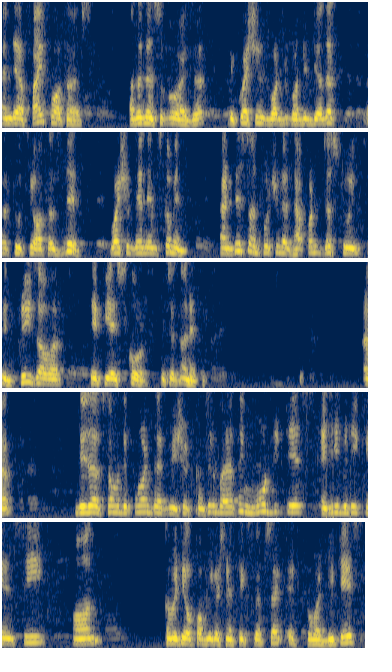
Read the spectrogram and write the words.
and there are five authors other than supervisor, the question is what, what did the other uh, two, three authors did? Why should their names come in? And this unfortunately has happened just to in, increase our API score, which is unethical. Uh, these are some of the points that we should consider, but I think more details anybody can see on Committee of Publication Ethics website. It provides details.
